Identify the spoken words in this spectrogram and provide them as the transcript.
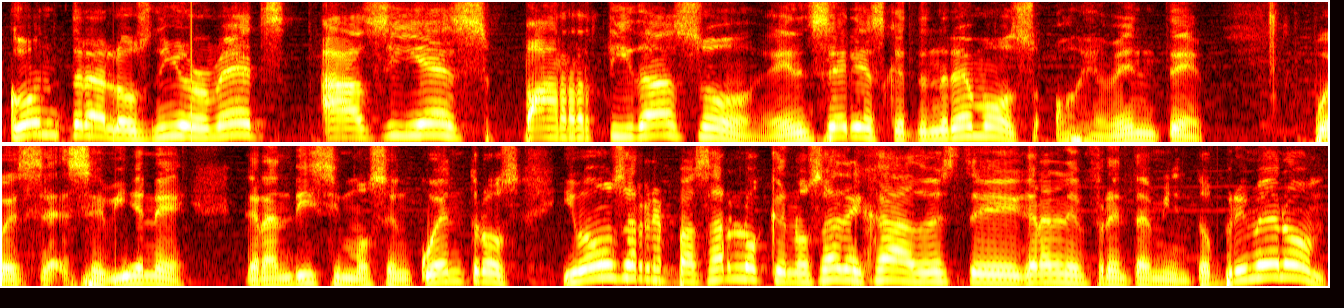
contra los New York Mets. Así es, partidazo en series que tendremos, obviamente. Pues eh, se viene grandísimos encuentros y vamos a repasar lo que nos ha dejado este gran enfrentamiento. Primero,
